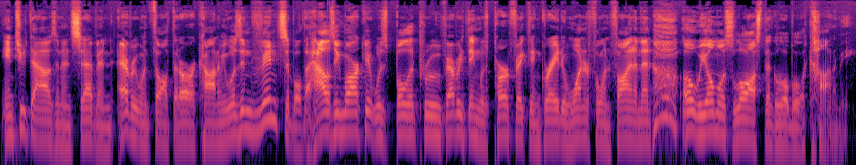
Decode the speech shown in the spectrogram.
in 2007, everyone thought that our economy was invincible. The housing market was bulletproof. Everything was perfect and great and wonderful and fine. And then, oh, we almost lost the global economy.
